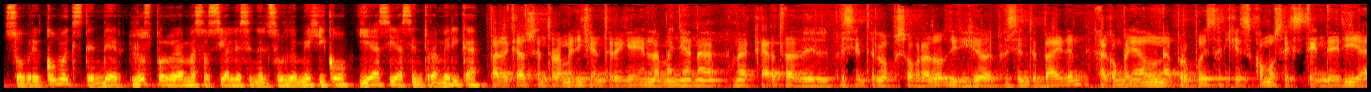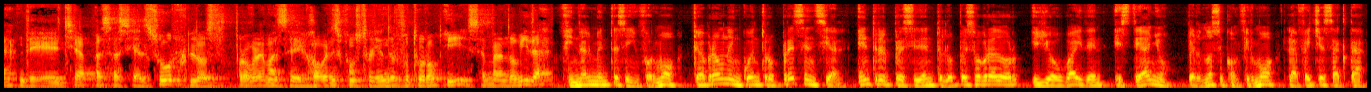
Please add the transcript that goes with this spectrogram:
sobre cómo extender los programas sociales en el sur de México y hacia Centroamérica. Para el caso Centroamérica entregué en la mañana una carta del presidente López Obrador dirigida al presidente Biden, acompañada de una propuesta que es cómo se extendería de Chiapas hacia el sur los programas de jóvenes construyendo el futuro y sembrando vida. Finalmente se informó que habrá un encuentro presencial entre el presidente López Obrador y Joe Biden este año, pero no se confirmó la fecha exacta.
